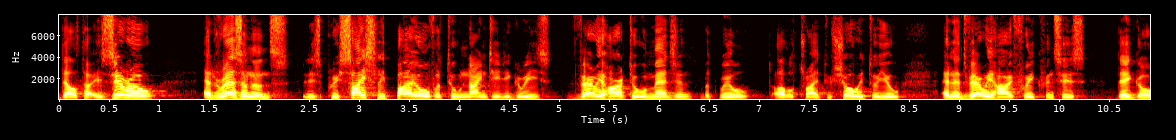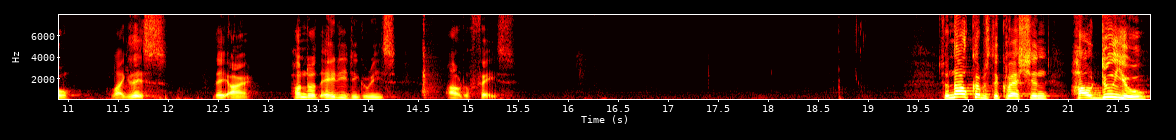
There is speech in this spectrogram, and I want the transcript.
Delta is 0. At resonance, it is precisely pi over 2, 90 degrees. Very hard to imagine, but we'll, I will try to show it to you. And at very high frequencies, they go like this. They are 180 degrees out of phase. So now comes the question, how do you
